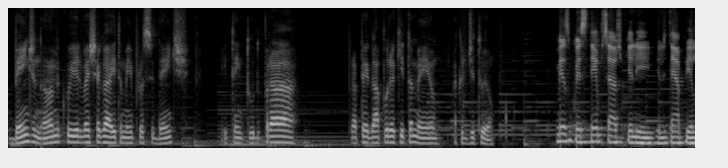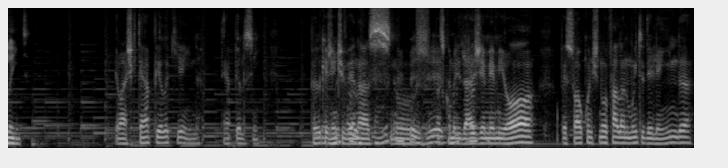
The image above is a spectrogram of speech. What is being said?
bem dinâmico e ele vai chegar aí também pro ocidente e tem tudo para para pegar por aqui também, eu, acredito eu. Mesmo com esse tempo, você acha que ele, ele tem apelo ainda? Eu acho que tem apelo aqui ainda. Tem apelo sim. Pelo tem que a gente vê nas, nos, RPG, nas comunidades de MMO, o pessoal continua falando muito dele ainda.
